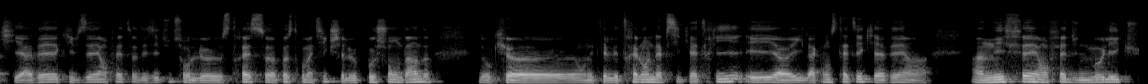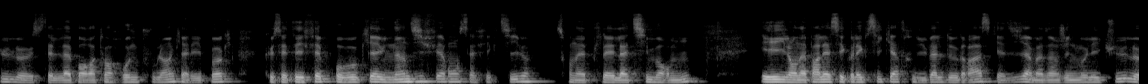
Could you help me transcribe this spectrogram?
qui, avait, qui faisait en fait des études sur le stress post-traumatique chez le cochon d'Inde. Donc, on était très loin de la psychiatrie et il a constaté qu'il y avait un, effet en fait d'une molécule, c'était le laboratoire Rhône Poulenc à l'époque, que cet effet provoquait une indifférence affective, ce qu'on appelait la timormie. Et il en a parlé à ses collègues psychiatres du Val-de-Grâce qui a dit ah ben, j'ai une molécule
